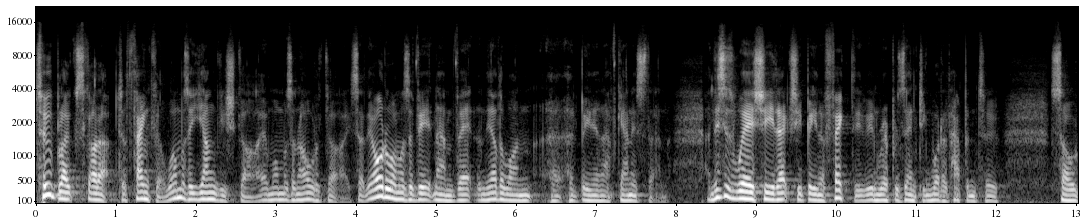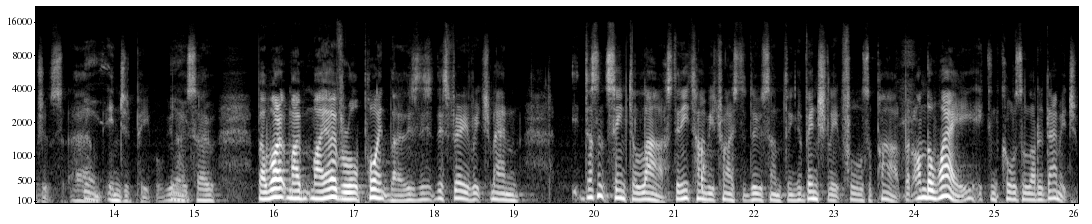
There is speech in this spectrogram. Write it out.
two blokes got up to thank her. One was a youngish guy and one was an older guy. So the older one was a Vietnam vet and the other one uh, had been in Afghanistan. And this is where she'd actually been effective in representing what had happened to soldiers, um, yes. injured people, you yes. know. So, but what my, my overall point though is this, this very rich man it doesn't seem to last. Anytime he tries to do something, eventually it falls apart. But on the way, it can cause a lot of damage.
